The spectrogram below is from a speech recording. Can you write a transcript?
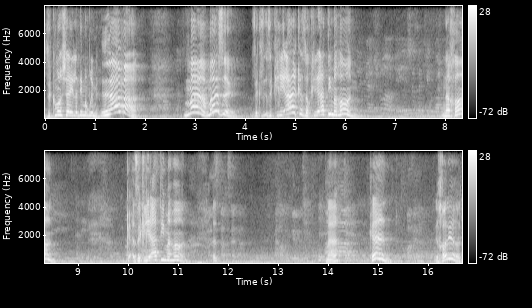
זה כמו שהילדים אומרים, למה? מה? מה זה? זה, זה, זה קריאה כזו, קריאת תימהון. נכון. זה קריאת תימהון. מה? כן, יכול להיות.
